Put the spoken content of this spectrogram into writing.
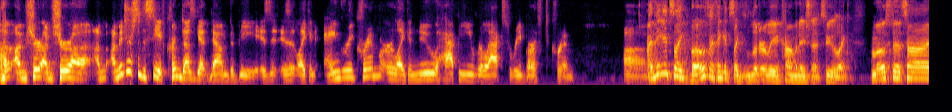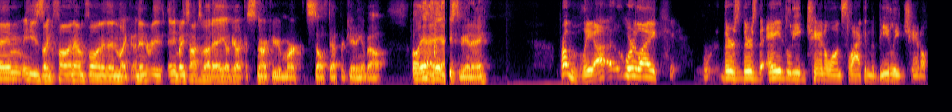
I'm sure. I'm sure. Uh, I'm. I'm interested to see if Krim does get down to B. Is it? Is it like an angry Krim or like a new, happy, relaxed, rebirthed Krim? Um, I think it's like both. I think it's like literally a combination of two. Like most of the time, he's like fun, having fun, and then like whenever anybody talks about A, you'll hear like a snarky remark, self-deprecating about, "Oh yeah, hey, I used to be an A." Probably. Uh, we're like there's there's the A League channel on Slack and the B League channel.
